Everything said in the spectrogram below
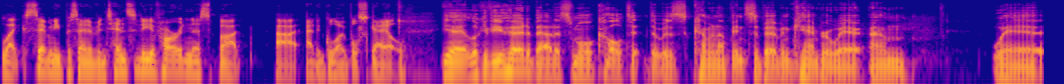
like 70% of intensity of horridness but uh, at a global scale Yeah, look, if you heard about a small cult that was coming up in suburban Canberra where um where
